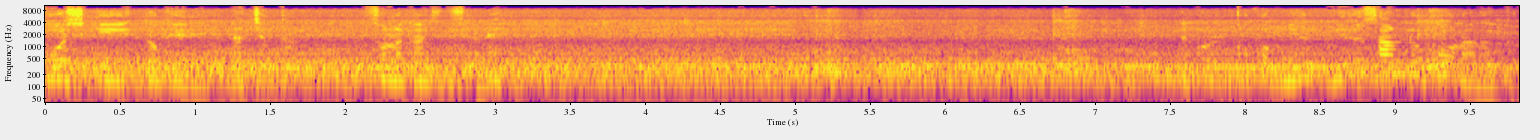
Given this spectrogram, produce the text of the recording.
公式時計になっちゃった。そんな感じですかね。これここミルミルサンルコーナーだった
